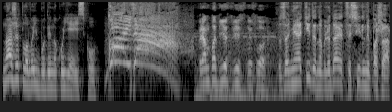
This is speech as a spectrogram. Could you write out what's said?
на житловий будинок у Єйську. Прям подъезд весь снесло. За Миотиды наблюдается сильный пожар.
